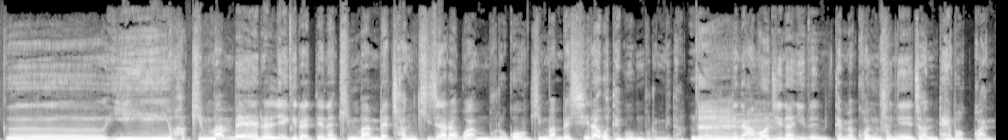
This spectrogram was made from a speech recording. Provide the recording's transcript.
그이 김만배를 얘기를 할 때는 김만배 전 기자라고 안 부르고 김만배 씨라고 대부분 부릅니다. 네. 근데 음. 나머지는 이를테면 권순일 전 대법관,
